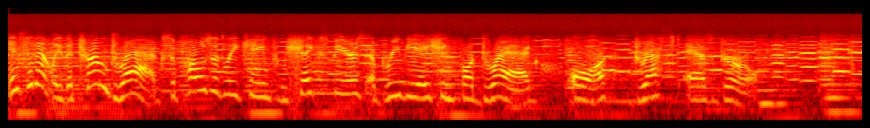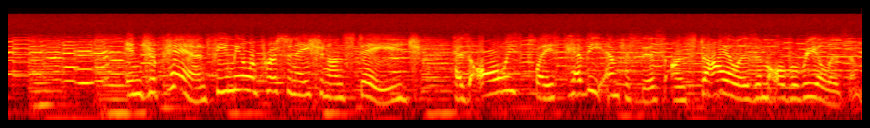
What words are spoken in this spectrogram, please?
Incidentally, the term drag supposedly came from Shakespeare's abbreviation for drag, or dressed as girl. In Japan, female impersonation on stage has always placed heavy emphasis on stylism over realism.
